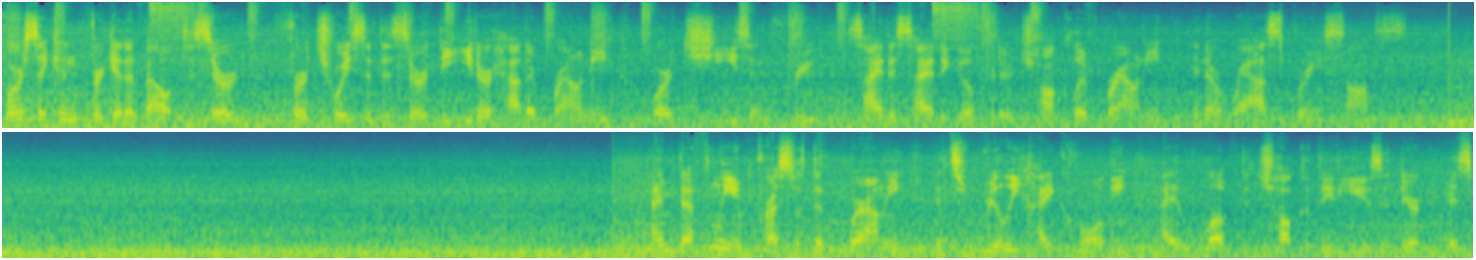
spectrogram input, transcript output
course, I couldn't forget about dessert. For a choice of dessert, they either had a brownie or a cheese and fruit, so I decided to go for their chocolate brownie and a raspberry sauce. I'm definitely impressed with the brownie. It's really high quality. I love the chocolate they use in there. It's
